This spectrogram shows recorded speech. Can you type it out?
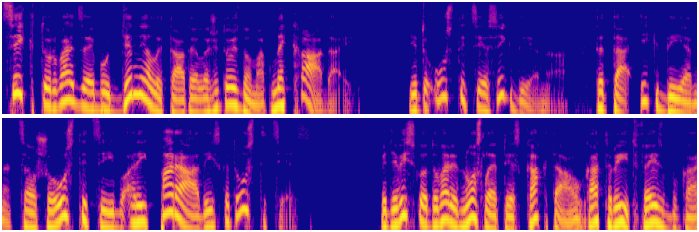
Cik tur vajadzēja būt ģenialitātei, lai šito izdomātu? Nekādai. Ja tu uzticies ikdienā, tad tā ikdiena caur šo uzticību arī parādīs, ka tu uzticies. Bet, ja viss, ko tu vari, ir noslēpties kaktā un katru rītu Facebookā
